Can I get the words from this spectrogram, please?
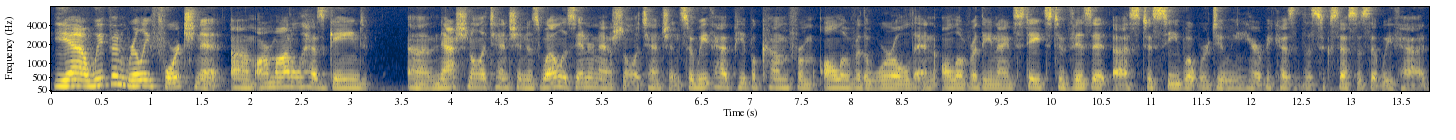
Yeah, we've been really fortunate. Um, our model has gained uh, national attention as well as international attention. So we've had people come from all over the world and all over the United States to visit us to see what we're doing here because of the successes that we've had.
